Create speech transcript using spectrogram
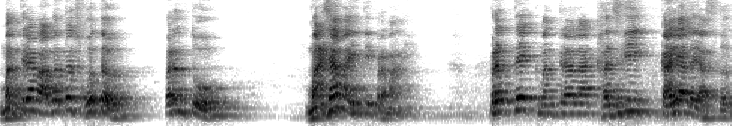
मंत्र्याबाबतच होतं परंतु माझ्या माहितीप्रमाणे प्रत्येक मंत्र्याला खाजगी कार्यालय असतं.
